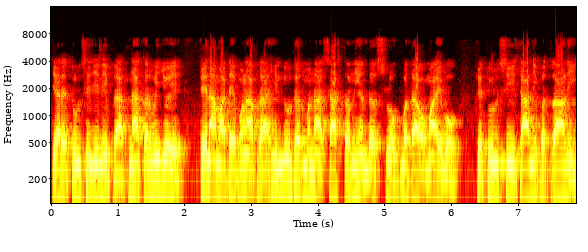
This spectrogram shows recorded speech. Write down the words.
ત્યારે તુલસીજીની પ્રાર્થના કરવી જોઈએ. તેના માટે પણ આપણા હિન્દુ ધર્મના શાસ્ત્રની અંદર શ્લોક બતાવવામાં આવ્યો કે તુલસી તાની પત્રાણી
